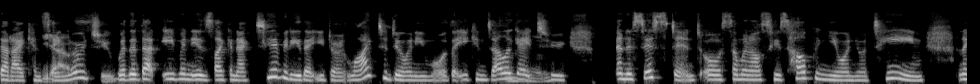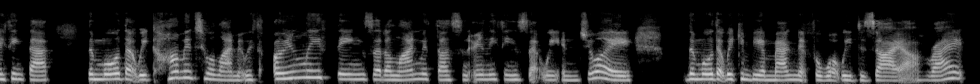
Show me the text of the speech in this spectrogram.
that i can say yes. no to whether that even is like an activity that you don't like to do anymore that you can can delegate mm-hmm. to an assistant or someone else who's helping you on your team. And I think that the more that we come into alignment with only things that align with us and only things that we enjoy, the more that we can be a magnet for what we desire, right?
